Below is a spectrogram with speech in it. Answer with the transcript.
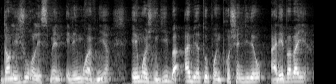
dans les jours, les semaines et les mois à venir. Et moi, je vous dis bah, à bientôt pour une prochaine vidéo. Allez, bye bye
